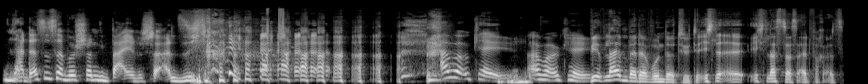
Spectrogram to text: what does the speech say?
Na, das ist aber schon die bayerische Ansicht. aber okay, aber okay. Wir bleiben bei der Wundertüte. Ich, äh, ich lasse das einfach als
